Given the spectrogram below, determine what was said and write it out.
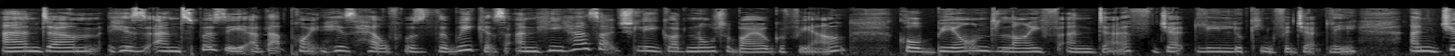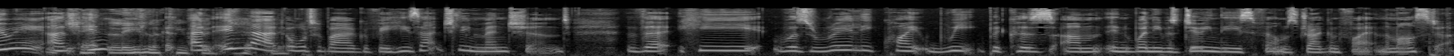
And um, his and supposedly at that point his health was the weakest, and he has actually got an autobiography out called Beyond Life and Death: Jet Li Looking for Jet Li. And during and Jet in, Li Looking for and in that autobiography, he's actually mentioned that he was really quite weak because um, in when he was doing these films, Dragonfight and The Master,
